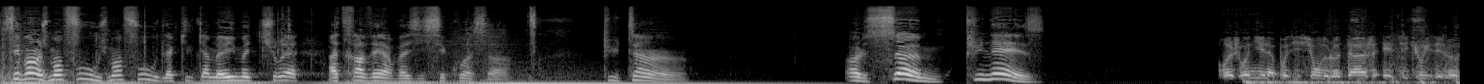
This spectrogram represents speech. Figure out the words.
C'est bon, je m'en fous, je m'en fous de la killcam. Là, il m'a tué à travers, vas-y, c'est quoi ça? Putain Oh, le seum Punaise Rejoignez la position de l'otage et sécurisez-le.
